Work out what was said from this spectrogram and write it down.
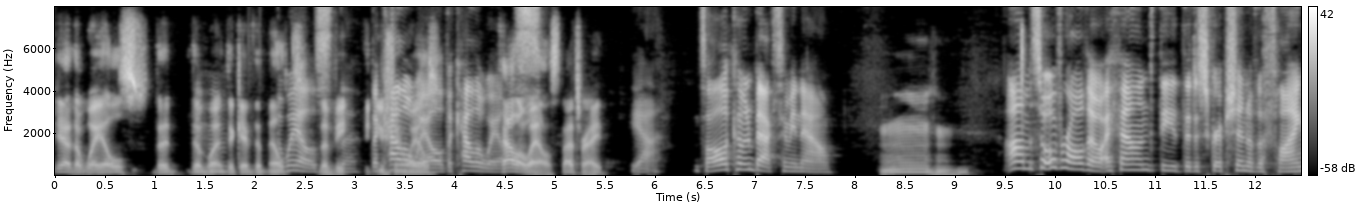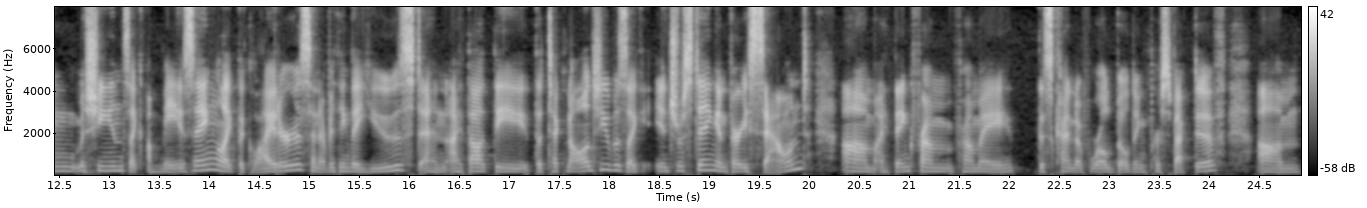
Yeah, the whales. The the Mhm. that gave the milk. the whales, The, the, Ve- the, Venusian callowhales. whale, the callowhales, Calla whales. That's right. Yeah, it's all coming back to me now. hmm Um, so overall though, I found the the description of the flying machines like amazing, like the gliders and everything they used, and I thought the the technology was like interesting and very sound. Um, I think from from a this kind of world building perspective. Um,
